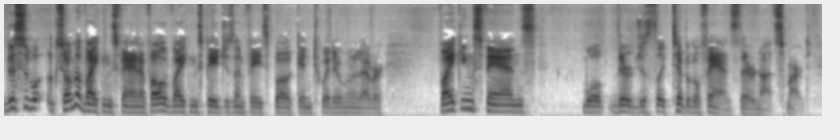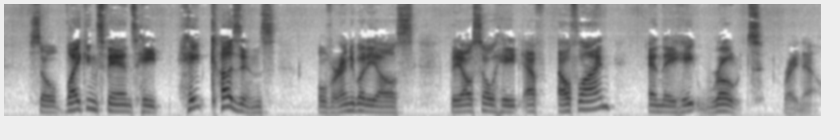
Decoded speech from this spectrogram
This is what. So I'm a Vikings fan. I follow Vikings pages on Facebook and Twitter and whatever. Vikings fans, well, they're just like typical fans. They're not smart. So Vikings fans hate hate Cousins over anybody else. They also hate F, Elflein and they hate Rhodes right now.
